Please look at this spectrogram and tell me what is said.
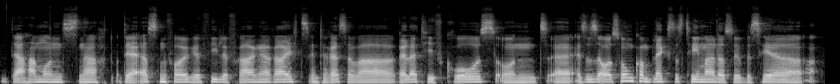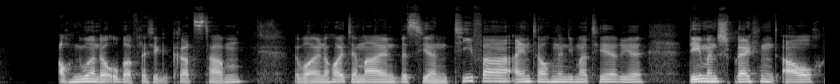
da haben uns nach der ersten Folge viele Fragen erreicht. Das Interesse war relativ groß und äh, es ist auch so ein komplexes Thema, dass wir bisher auch nur an der Oberfläche gekratzt haben. Wir wollen heute mal ein bisschen tiefer eintauchen in die Materie, dementsprechend auch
